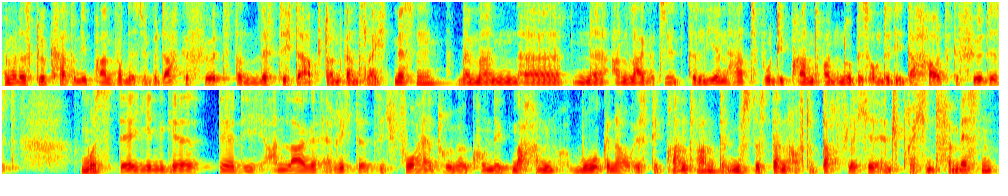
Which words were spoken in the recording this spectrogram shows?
Wenn man das Glück hat und die Brandwand ist über Dach geführt, dann lässt sich der Abstand ganz leicht messen. Wenn man äh, eine Anlage zu installieren hat, wo die Brandwand nur bis unter die Dachhaut geführt ist muss derjenige, der die Anlage errichtet, sich vorher darüber kundig machen, wo genau ist die Brandwand, muss das dann auf der Dachfläche entsprechend vermessen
